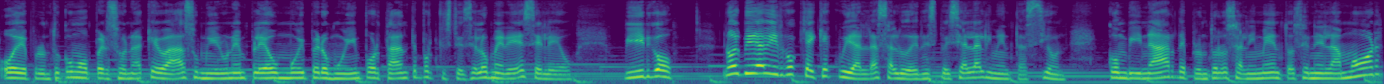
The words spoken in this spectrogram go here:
o de pronto como persona que va a asumir un empleo muy pero muy importante porque usted se lo merece, Leo. Virgo, no olvide Virgo que hay que cuidar la salud, en especial la alimentación combinar de pronto los alimentos. En el amor,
